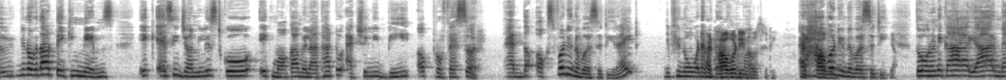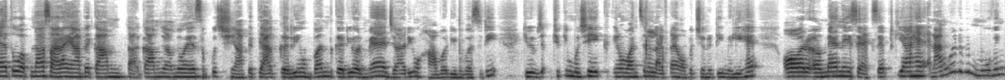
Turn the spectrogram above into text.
you know without taking names एक ऐसी जर्नलिस्ट को एक मौका मिला था to actually be a professor at the Oxford university right if you know I'm talking about at Harvard university तो उन्होंने कहा यार मैं तो अपना सारा यहाँ पे काम काम जाम जो है सब कुछ यहाँ पे त्याग कर रही हूँ बंद कर रही हूँ और मैं जा रही हूँ हार्वर्ड यूनिवर्सिटी क्योंकि मुझे एक you know once in lifetime opportunity मिली है और uh, मैंने इसे एक्सेप्ट किया है and I am going to be moving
